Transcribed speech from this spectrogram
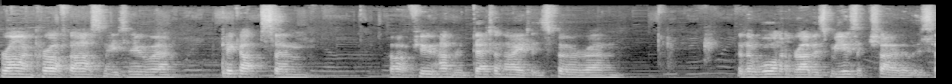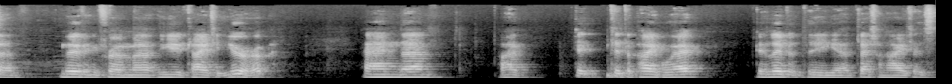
Brian Croft asked me to uh, pick up some, a few hundred detonators for um, for the Warner Brothers music show that was uh, moving from uh, the UK to Europe, and um, I did, did the paperwork, delivered the uh, detonators,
